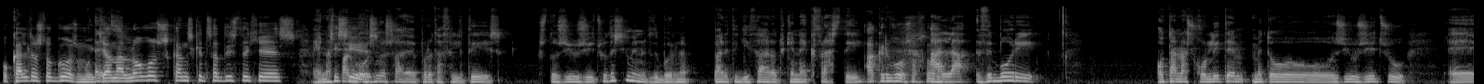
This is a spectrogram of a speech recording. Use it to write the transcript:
ο καλύτερος στον κόσμο. Έτσι. Και αναλόγως κάνεις και τις αντίστοιχες. Ένας παγκόσμιος ε, πρωταθλητής στο Jiu-Jitsu δεν σημαίνει ότι δεν μπορεί να πάρει την κιθάρα του και να εκφραστεί. Ακριβώς αυτό. Αλλά δεν μπορεί όταν ασχολείται με το Jiu-Jitsu ε,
